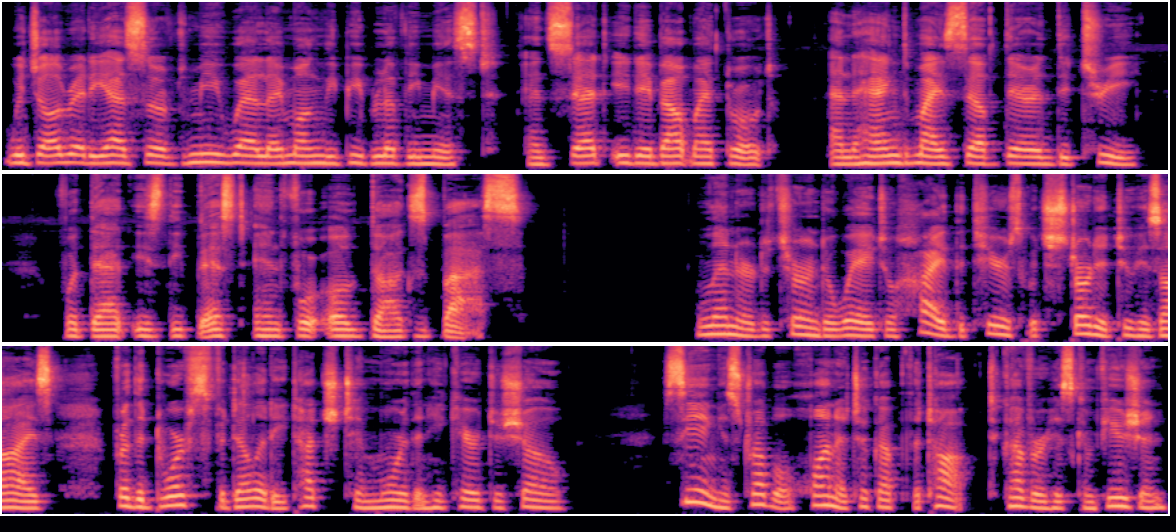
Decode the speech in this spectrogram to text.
which already has served me well among the people of the mist, and set it about my throat, and hanged myself there in the tree, for that is the best end for old dogs, Baas. Leonard turned away to hide the tears which started to his eyes, for the dwarf's fidelity touched him more than he cared to show. Seeing his trouble, Juana took up the talk to cover his confusion.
